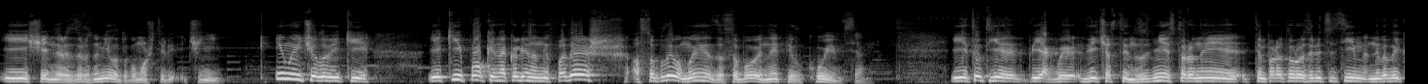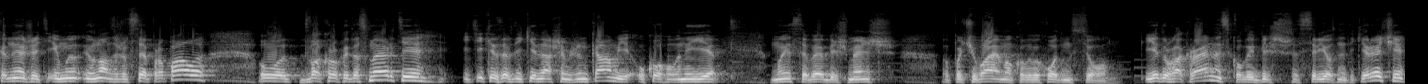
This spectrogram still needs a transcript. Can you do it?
і ще не зрозуміло, допоможуть чи ні. І ми, чоловіки, які поки на коліна не впадеш, особливо ми за собою не пілкуємося. І тут є якби дві частини. З однієї сторони, температура з 37 невелика нежить, і, ми, і у нас вже все пропало. От, два кроки до смерті, і тільки завдяки нашим жінкам, у кого вони є, ми себе більш-менш почуваємо, коли виходимо з цього. І є друга крайність, коли більш серйозні такі речі,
